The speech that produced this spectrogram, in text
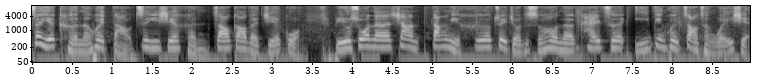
这也可能会导致一些很糟糕的结果，比如说呢，像当你喝醉酒的时候呢，开车一定会造成危险，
